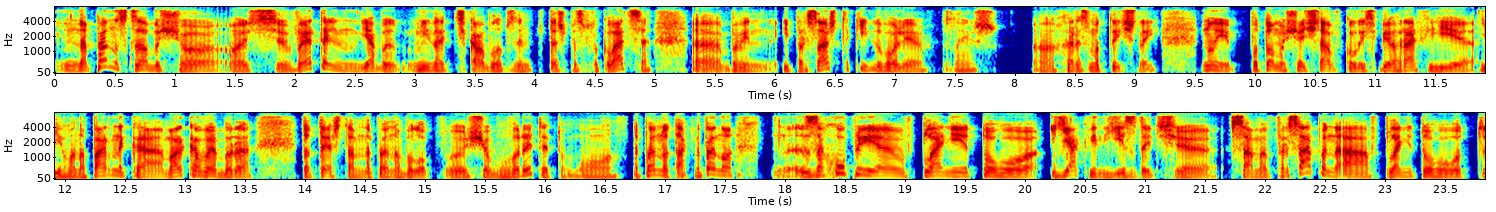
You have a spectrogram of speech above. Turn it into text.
Напевно, сказав би, що ось Ветель, я би мені навіть цікаво було б з ним теж поспілкуватися, е, бо він і персонаж такий доволі, знаєш. Е, Харизматичний. Ну і по тому, що я читав колись біографії його напарника Марка Вебера, то теж там, напевно, було б е, що обговорити. Тому, напевно, так. Напевно, е, захоплює в плані того, як він їздить саме в Ферсапен, а в плані того, от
